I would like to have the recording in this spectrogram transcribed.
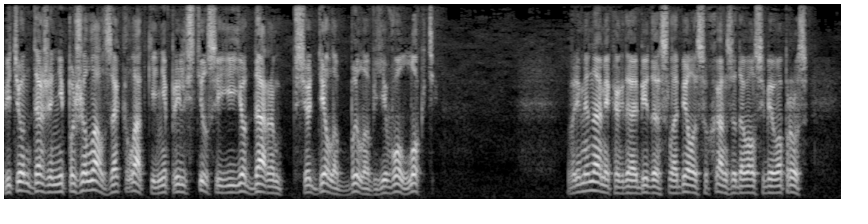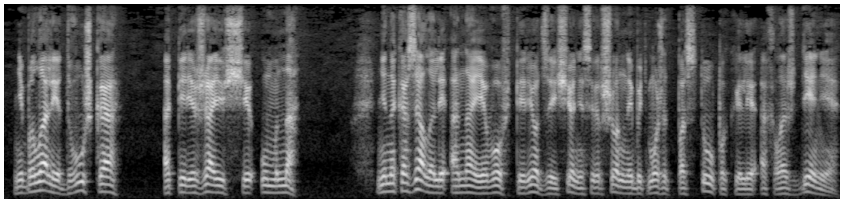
Ведь он даже не пожелал закладки, не прельстился ее даром, все дело было в его локте. Временами, когда обида слабела, Сухан задавал себе вопрос, не была ли двушка опережающе умна? Не наказала ли она его вперед за еще несовершенный, быть может, поступок или охлаждение?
